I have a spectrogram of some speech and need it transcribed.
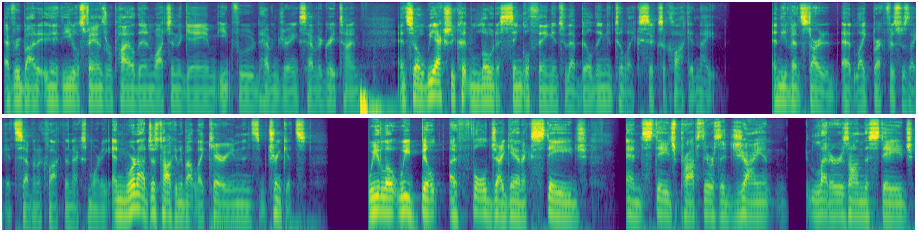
everybody, the Eagles fans were piled in, watching the game, eating food, having drinks, having a great time. And so we actually couldn't load a single thing into that building until like six o'clock at night. And the event started at like breakfast was like at seven o'clock the next morning. And we're not just talking about like carrying in some trinkets. We lo- we built a full gigantic stage and stage props. There was a giant letters on the stage.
